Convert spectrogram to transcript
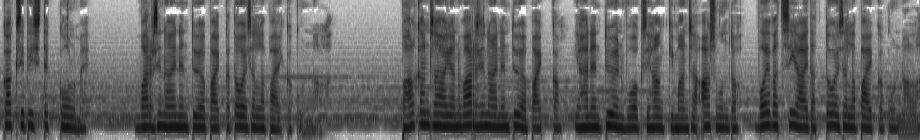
2.3. Varsinainen työpaikka toisella paikkakunnalla. Palkansaajan varsinainen työpaikka ja hänen työn vuoksi hankkimansa asunto voivat sijaita toisella paikkakunnalla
